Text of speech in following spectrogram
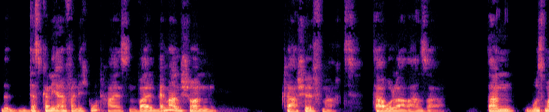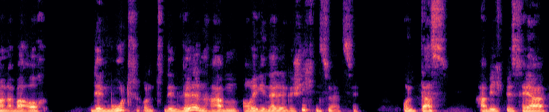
das kann ich einfach nicht gutheißen, weil wenn man schon klar Schiff macht, Tabula Rasa, dann muss man aber auch den Mut und den Willen haben, originelle Geschichten zu erzählen. Und das habe ich bisher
